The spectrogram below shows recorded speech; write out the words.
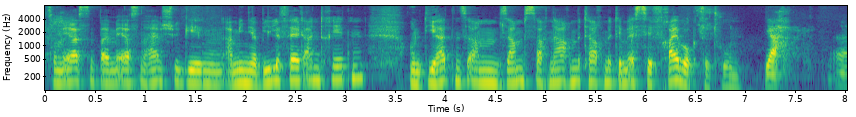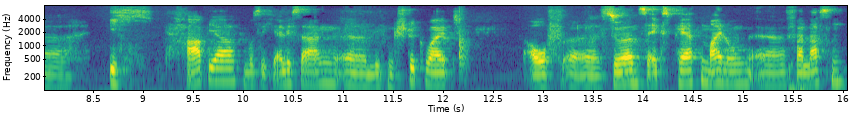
zum ersten, beim ersten Heimspiel gegen Arminia Bielefeld antreten und die hatten es am Samstagnachmittag mit dem SC Freiburg zu tun. Ja, äh, ich habe ja, muss ich ehrlich sagen, äh, mich ein Stück weit auf äh, Sörens Expertenmeinung äh, verlassen,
